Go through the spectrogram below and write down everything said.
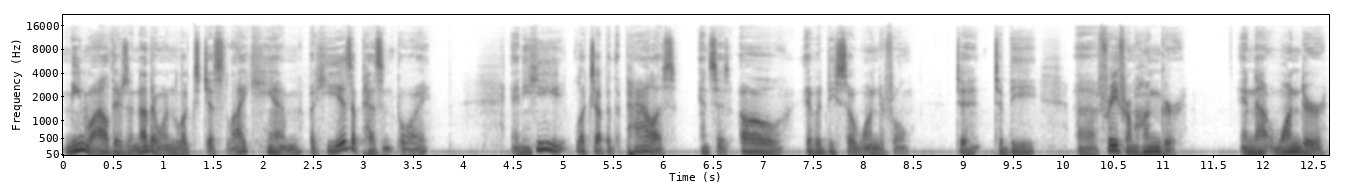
meanwhile, there's another one looks just like him, but he is a peasant boy, and he looks up at the palace and says, "Oh, it would be so wonderful to to be uh, free from hunger and not wonder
